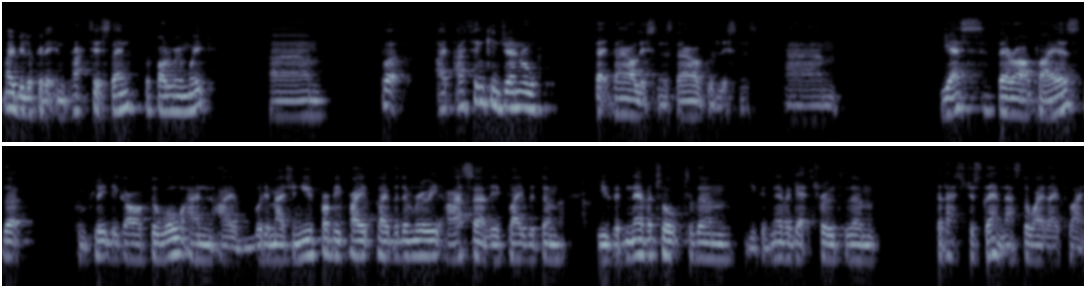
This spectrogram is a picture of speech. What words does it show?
Maybe look at it in practice then the following week. Um, but I, I, think in general that they are listeners. They are good listeners. Um, yes, there are players that completely go off the wall. And I would imagine you've probably played, played with them, Rui. I certainly played with them. You could never talk to them. You could never get through to them. But that's just them. That's the way they play.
